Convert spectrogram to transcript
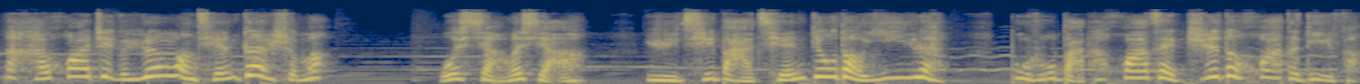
那还花这个冤枉钱干什么？我想了想，与其把钱丢到医院，不如把它花在值得花的地方。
